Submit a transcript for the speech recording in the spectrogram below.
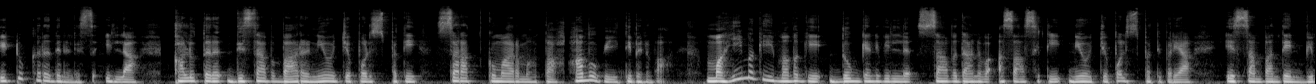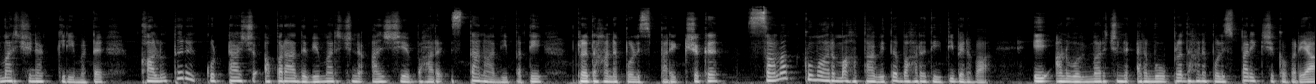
ඉටු කර දෙන ලෙස ඉල්ලා කළුතර දිසාව භාර නියෝජ්‍ය පොලිස්පති සරත් කුමාර මහතා හමු වී තිබෙනවා. මහිමගේ මවගේ දුක් ගැනවිල්ල සාවධානව අසා සිටි නියෝජ්‍ය පොලිස්පතිවරයා ඒ සම්බන්ධයෙන් විමර්ශනයක් කිරීමට කළුතර කොට්ටාශ අපරාධ විමර්ශන අංශය භාර ස්ථානාධීපති ප්‍රධාන පොලිස් පරීක්ෂක සනත් කුමාර මහතා වෙත භාරදී තිබෙනවා. ඒ අනුව විමර්ශන ඇරඹූ ප්‍රධාන පොලිස් පරීක්ෂකවරයා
